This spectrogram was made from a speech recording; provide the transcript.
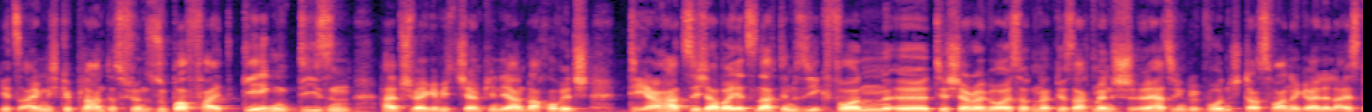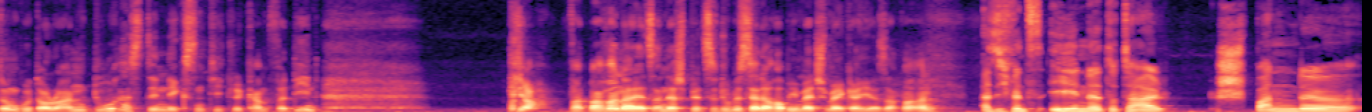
jetzt eigentlich geplant ist für einen Superfight gegen diesen Halbschwergewicht-Champion Jan Blachowicz. Der hat sich aber jetzt nach dem Sieg von äh, Teixeira geäußert und hat gesagt, Mensch, äh, herzlichen Glückwunsch, das war eine geile Leistung, guter Run, du hast den nächsten Titelkampf verdient. Ja, was machen wir da jetzt an der Spitze? Du bist ja der Hobby-Matchmaker hier, sag mal an. Also ich finde es eh eine total spannende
